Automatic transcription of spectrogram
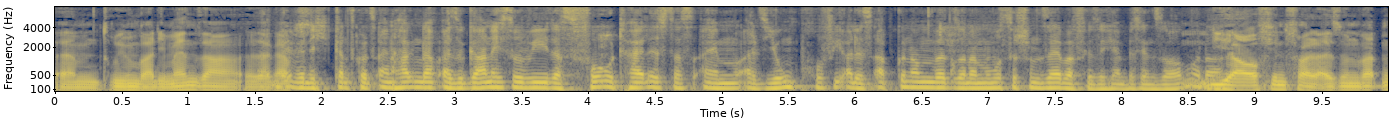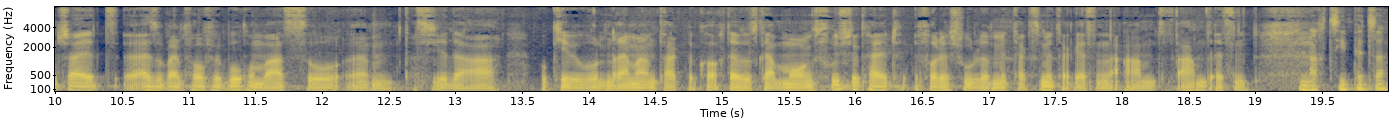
Ähm, drüben war die Mensa. Da gab's Wenn ich ganz kurz einhaken darf, also gar nicht so wie das Vorurteil ist, dass einem als Jungprofi alles abgenommen wird, sondern man musste schon selber für sich ein bisschen sorgen, oder? Ja, auf jeden Fall. Also in Wattenscheid, äh, also beim VfL Bochum war es so, ähm, dass wir da, okay, wir wurden dreimal am Tag bekocht. Also es gab morgens Frühstück halt vor der Schule, mittags Mittagessen, abends Abendessen. Nachts die Pizza.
